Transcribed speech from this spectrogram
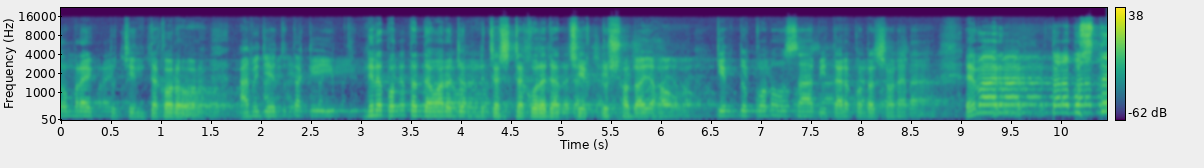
তোমরা একটু চিন্তা করো। আমি যেহেতু তাকে নিরাপত্তা দেওয়ার জন্য চেষ্টা করে যাচ্ছি, একটু সদয় হও। কিন্তু কোন সাহাবি তার কথা শোনে না। এবার তারা বুঝতে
